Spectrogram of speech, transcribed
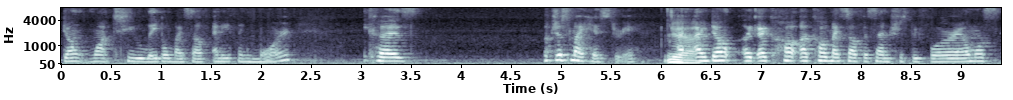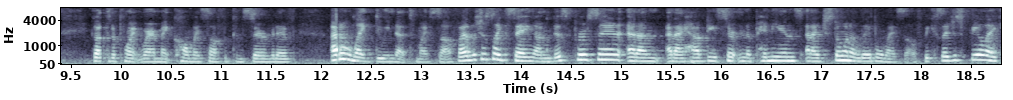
don't want to label myself anything more because of just my history. Yeah. I, I don't like I call I called myself a centrist before. I almost got to the point where I might call myself a conservative. I don't like doing that to myself. I was just like saying I'm this person and I'm and I have these certain opinions and I just don't want to label myself because I just feel like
